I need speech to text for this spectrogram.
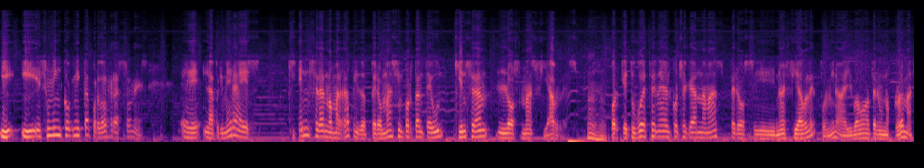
Y, y es una incógnita por dos razones. la primera es quién serán los más rápidos, pero más importante aún, quién serán los más fiables. Porque tú puedes tener el coche que anda más, pero si no es fiable, pues mira, ahí vamos a tener unos problemas.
